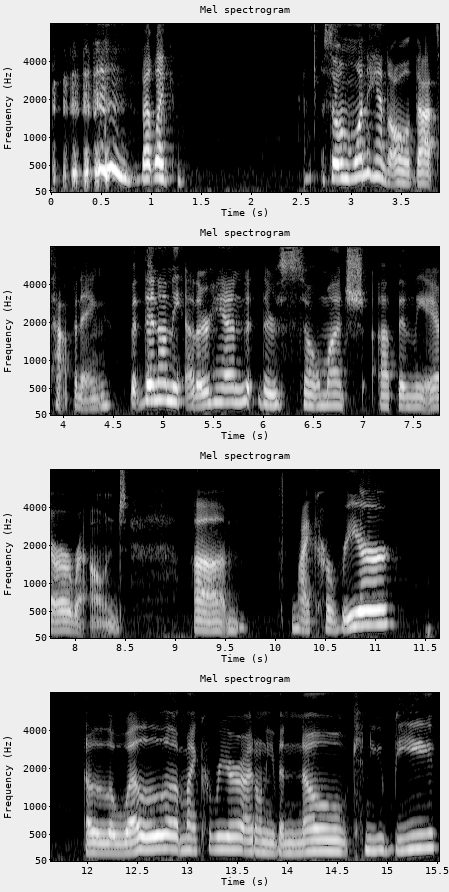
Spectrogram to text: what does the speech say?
but like so on one hand all of that's happening but then on the other hand there's so much up in the air around um my career lol my career i don't even know can you be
